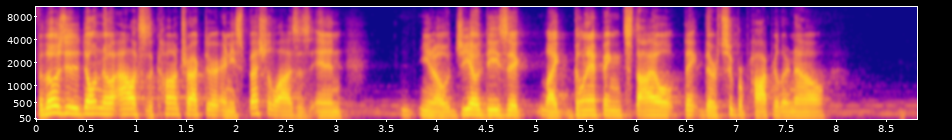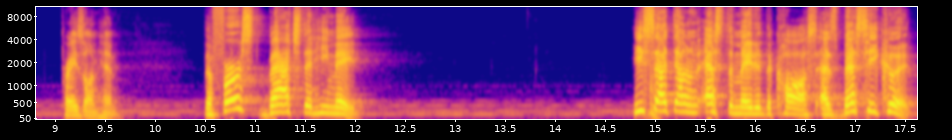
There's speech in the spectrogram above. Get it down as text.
For those of you that don't know, Alex is a contractor and he specializes in, you know, geodesic, like glamping style. They're super popular now. Praise on him. The first batch that he made, he sat down and estimated the cost as best he could.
